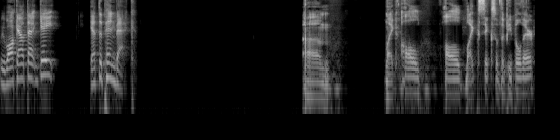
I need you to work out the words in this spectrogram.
We walk out that gate, get the pen back." Um, like all, all like six of the people there.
